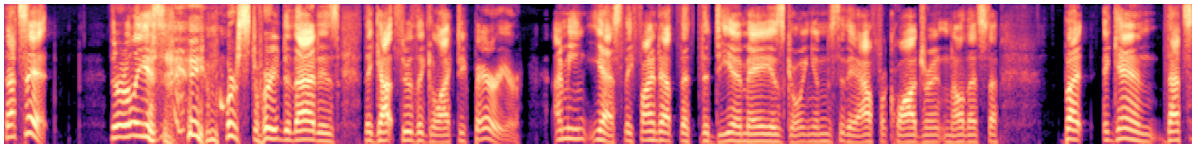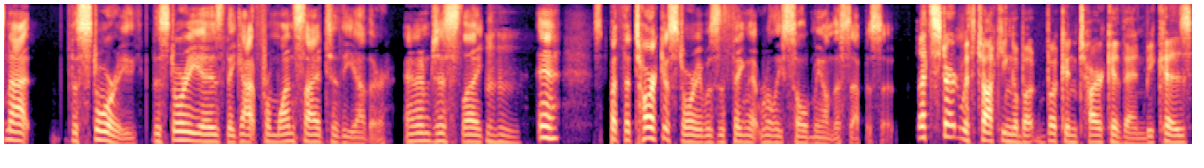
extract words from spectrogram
That's it. There really isn't any more story to that is they got through the galactic barrier. I mean, yes, they find out that the DMA is going into the Alpha Quadrant and all that stuff. But again, that's not the story. The story is they got from one side to the other. And I'm just like, mm-hmm. eh. But the Tarka story was the thing that really sold me on this episode. Let's start with talking about Book and Tarka then, because,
